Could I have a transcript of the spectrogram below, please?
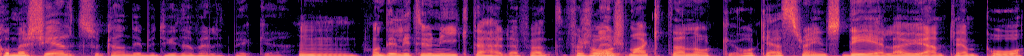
kommersiellt så kan det betyda väldigt mycket. Mm. Och det är lite unikt det här därför att Försvarsmakten och, och S-Range delar ju egentligen på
